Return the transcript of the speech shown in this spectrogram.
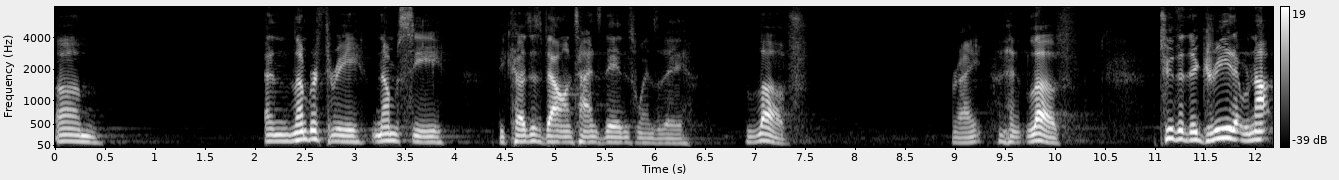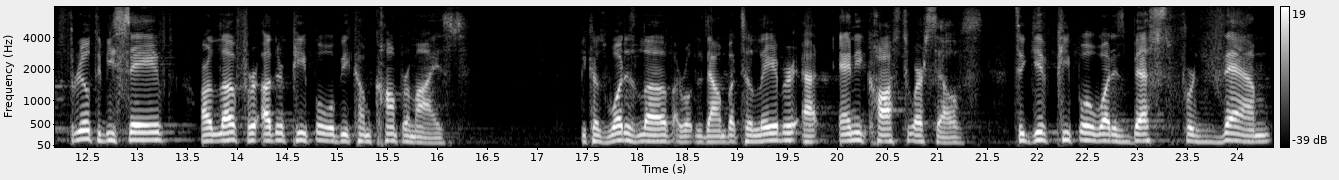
Um, and number three, number C, because it's Valentine's Day this Wednesday, love. Right? love. To the degree that we're not thrilled to be saved, our love for other people will become compromised. Because what is love? I wrote this down, but to labor at any cost to ourselves, to give people what is best for them,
